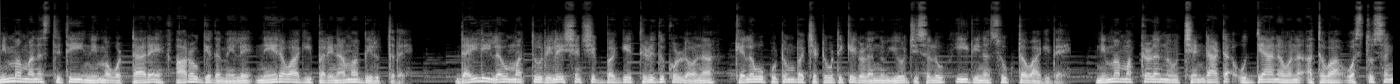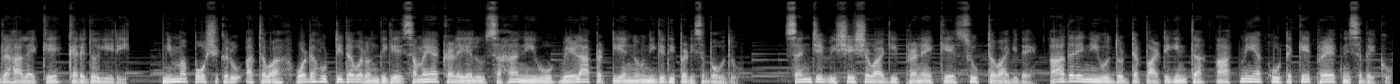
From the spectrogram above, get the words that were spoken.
ನಿಮ್ಮ ಮನಸ್ಥಿತಿ ನಿಮ್ಮ ಒಟ್ಟಾರೆ ಆರೋಗ್ಯದ ಮೇಲೆ ನೇರವಾಗಿ ಪರಿಣಾಮ ಬೀರುತ್ತದೆ. ಡೈಲಿ ಲವ್ ಮತ್ತು ರಿಲೇಶನ್ಶಿಪ್ ಬಗ್ಗೆ ತಿಳಿದುಕೊಳ್ಳೋಣ. ಕೆಲವು ಕುಟುಂಬ ಚಟುವಟಿಕೆಗಳನ್ನು ಯೋಜಿಸಲು ಈ ದಿನ ಸೂಕ್ತವಾಗಿದೆ. ನಿಮ್ಮ ಮಕ್ಕಳನ್ನು ಚೆಂಡಾಟ ಉದ್ಯಾನವನ ಅಥವಾ ವಸ್ತು ಸಂಗ್ರಹಾಲಯಕ್ಕೆ ಕರೆದೊಯ್ಯಿರಿ. ನಿಮ್ಮ ಪೋಷಕರು ಅಥವಾ ಒಡಹುಟ್ಟಿದವರೊಂದಿಗೆ ಸಮಯ ಕಳೆಯಲು ಸಹ ನೀವು ವೇಳಾಪಟ್ಟಿಯನ್ನು ನಿಗದಿಪಡಿಸಬಹುದು. ಸಂಜೆ ವಿಶೇಷವಾಗಿ ಪ್ರಣಯಕ್ಕೆ ಸೂಕ್ತವಾಗಿದೆ. ಆದರೆ ನೀವು ದೊಡ್ಡ ಪಾಟಿಗಿಂತ ಆತ್ಮೀಯ ಕೂಟಕ್ಕೆ ಪ್ರಯತ್ನಿಸಬೇಕು.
